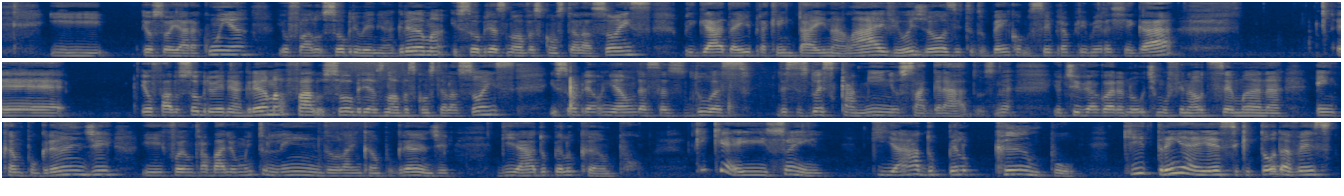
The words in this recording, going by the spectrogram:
E eu sou Yara Cunha, eu falo sobre o Enneagrama e sobre as novas constelações. Obrigada aí para quem está aí na live. Oi, Josi, tudo bem? Como sempre, a primeira a chegar. É, eu falo sobre o Enneagrama, falo sobre as novas constelações e sobre a união dessas duas desses dois caminhos sagrados, né? Eu tive agora no último final de semana em Campo Grande e foi um trabalho muito lindo lá em Campo Grande, guiado pelo campo. O que, que é isso, hein? Guiado pelo campo. Que trem é esse que toda vez,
